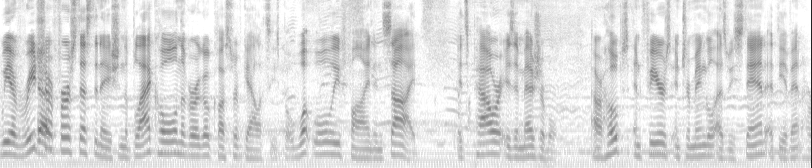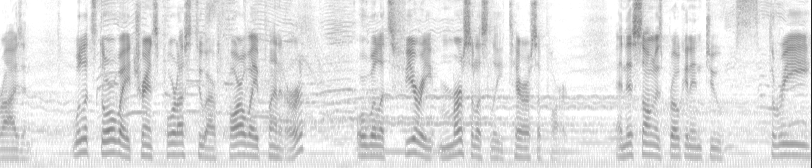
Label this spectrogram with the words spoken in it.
we have reached Yeah. our first destination the black hole in the virgo cluster of galaxies but what will we find inside its power is immeasurable our hopes and fears intermingle as we stand at the event horizon will its doorway transport us to our faraway planet earth or will its fury mercilessly tear us apart and this song is broken into three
